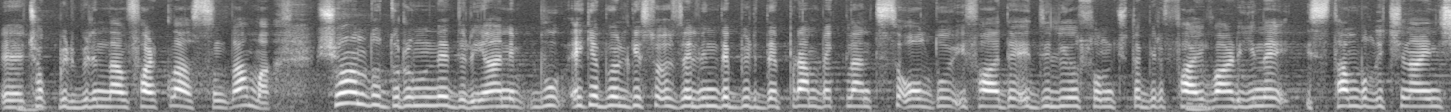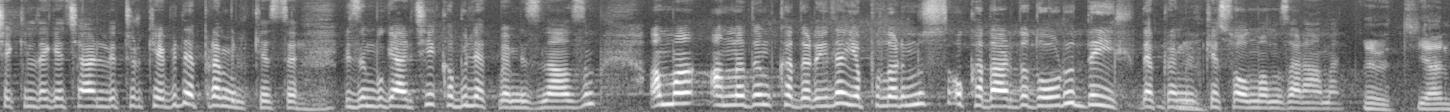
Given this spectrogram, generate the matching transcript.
e, çok birbirinden farklı aslında ama şu anda durum nedir? Yani bu Ege bölgesi özelinde bir deprem beklentisi olduğu ifade ediliyor. Sonuçta bir fay var. Yine İstanbul için aynı şekilde geçerli. Türkiye bir deprem ülkesi. Bizim bu gerçeği kabul etmemiz lazım. Ama anladığım kadarıyla yapılarımız o kadar da doğru değil deprem ülkesi olmamıza rağmen. Evet yani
